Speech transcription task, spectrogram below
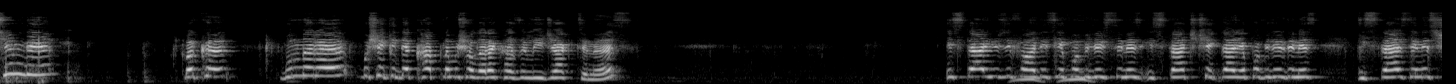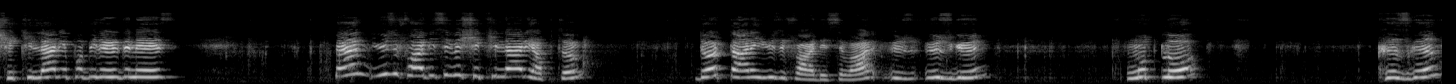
Şimdi bakın bunları bu şekilde katlamış olarak hazırlayacaktınız. İster yüz ifadesi yapabilirsiniz, ister çiçekler yapabilirdiniz, isterseniz şekiller yapabilirdiniz. Ben yüz ifadesi ve şekiller yaptım. Dört tane yüz ifadesi var. Üz- üzgün, mutlu, kızgın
